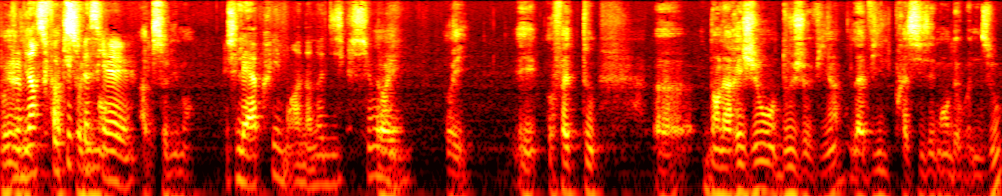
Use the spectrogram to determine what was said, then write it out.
oui, je veux bien se focus absolument, parce que Absolument. je l'ai appris, moi, dans notre discussion. Oui. mais- Oui. Et au fait, tout, euh, dans la région d'où je viens, la ville précisément de Wenzhou,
